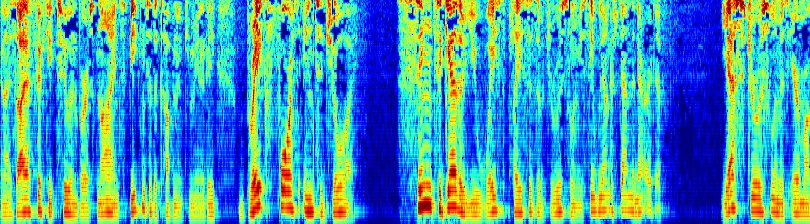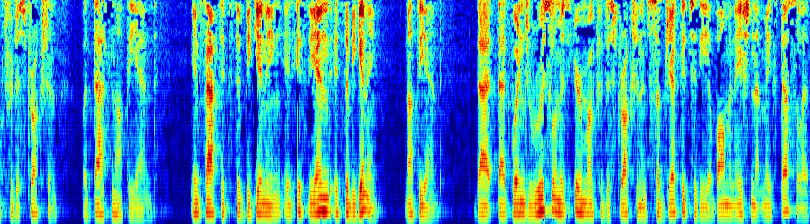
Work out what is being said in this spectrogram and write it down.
In Isaiah 52 and verse 9, speaking to the covenant community, break forth into joy. Sing together, you waste places of Jerusalem. You see, we understand the narrative. Yes, Jerusalem is earmarked for destruction, but that's not the end. In fact, it's the beginning. It's the end. It's the beginning, not the end. that, that when Jerusalem is earmarked for destruction and subjected to the abomination that makes desolate,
